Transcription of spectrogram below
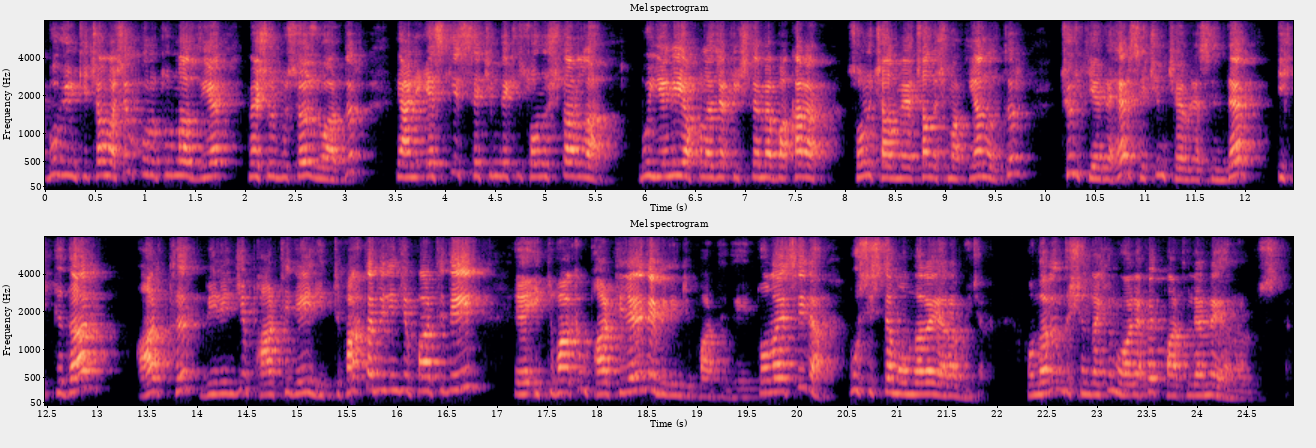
bugünkü çamaşır kurutulmaz diye meşhur bir söz vardır. Yani eski seçimdeki sonuçlarla bu yeni yapılacak işleme bakarak sonuç almaya çalışmak yanıltır. Türkiye'de her seçim çevresinde iktidar artık birinci parti değil, ittifak da birinci parti değil, e, ittifakın partileri de birinci parti değil. Dolayısıyla bu sistem onlara yaramayacak. Onların dışındaki muhalefet partilerine yarar bu sistem.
